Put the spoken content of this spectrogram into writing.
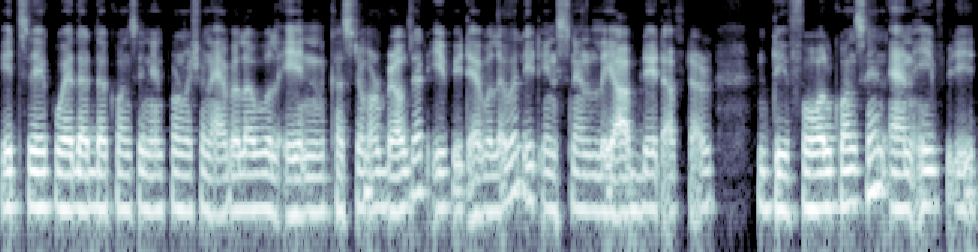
it check whether the consent information available in customer browser if it available it instantly update after default consent and if it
